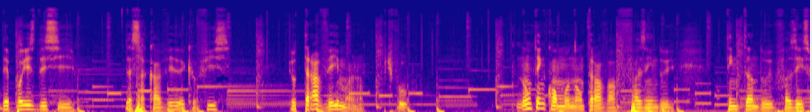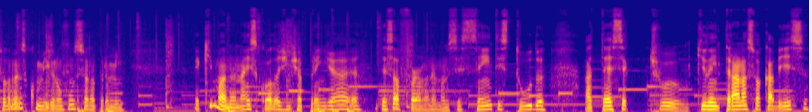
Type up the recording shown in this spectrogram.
Depois desse dessa caveira que eu fiz, eu travei, mano. Tipo, não tem como não travar fazendo tentando fazer isso, pelo menos comigo não funciona para mim. É que, mano, na escola a gente aprende a, dessa forma, né, mano? Você senta, estuda até você, tipo, aquilo entrar na sua cabeça,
